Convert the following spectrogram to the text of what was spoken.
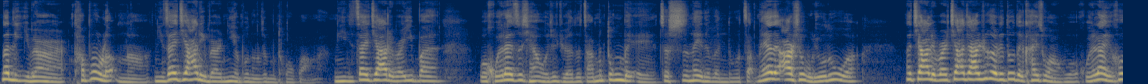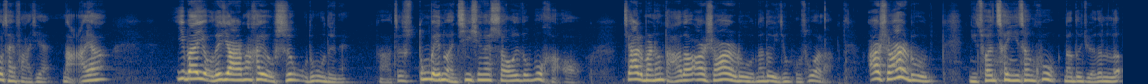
那里边它不冷啊。你在家里边你也不能这么脱光啊。你在家里边一般，我回来之前我就觉得咱们东北这室内的温度怎么也得二十五六度啊。那家里边家家热的都得开窗户，回来以后才发现哪呀？一般有的家那还有十五度的呢，啊，这是东北暖气现在烧的都不好，家里边能达到二十二度那都已经不错了。二十二度你穿衬衣衬裤那都觉得冷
